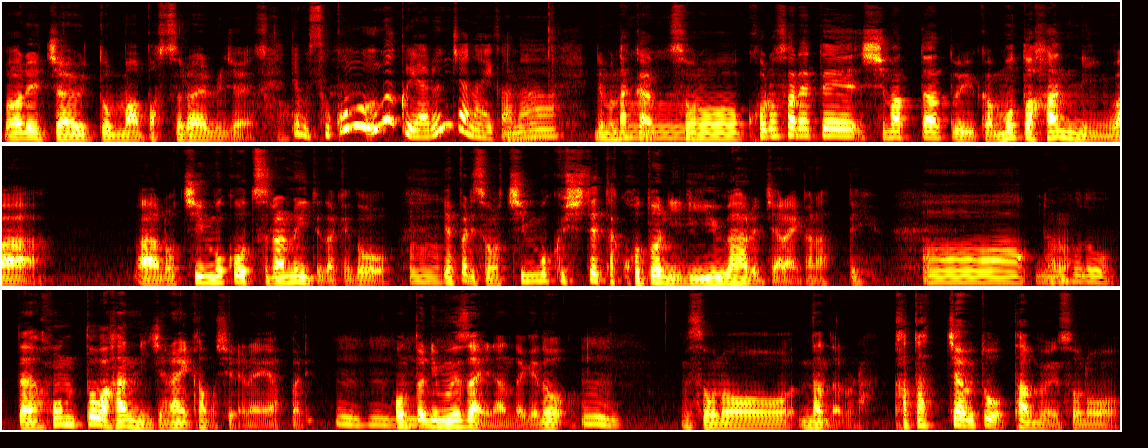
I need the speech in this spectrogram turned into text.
バレちゃうとまあ罰せられるんじゃないですか。でもそこもうまくやるんじゃないかな、でもなんかうん。その殺されてしまったというか元犯人はあの沈黙を貫いてたけど、うん。やっぱりその沈黙してたことに理由があるんじゃないかなっていう。ああなるほど、だから本当は犯人じゃないかもしれないやっぱり。うんうんうん。本当に無罪なんだけど、うん。そのなんだろうな。語っちゃうと多分その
